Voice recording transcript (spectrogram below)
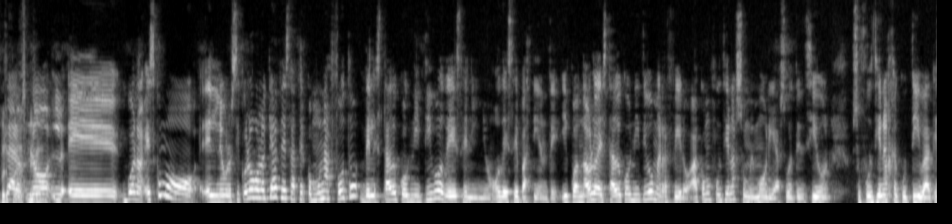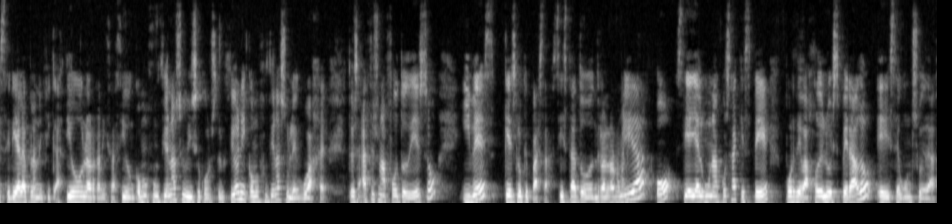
claro, no, eh, bueno, es como el neuropsicólogo lo que hace es hacer como una foto del estado cognitivo de ese niño o de ese paciente. Y cuando hablo de estado cognitivo me refiero a cómo funciona su memoria, su atención, su función ejecutiva, que sería la planificación, la organización, cómo funciona su visoconstrucción y cómo funciona su lenguaje. Entonces haces una foto de eso y ves qué es lo que pasa, si está todo dentro de la normalidad o si hay alguna cosa que esté por debajo de lo esperado eh, según su edad.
